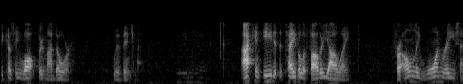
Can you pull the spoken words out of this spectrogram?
Because he walked through my door with Benjamin. I can eat at the table of Father Yahweh for only one reason,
